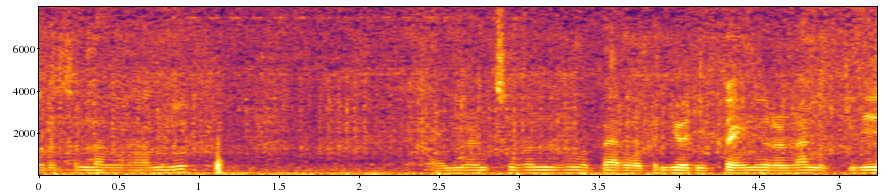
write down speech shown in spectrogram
ஒரு சொல்லுங்க ஆம்புலன்ஸுகள் இங்கே பாருங்கள் பெரிய பெரிய ட்ரெயின்கள் எல்லாம் நிற்கிது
